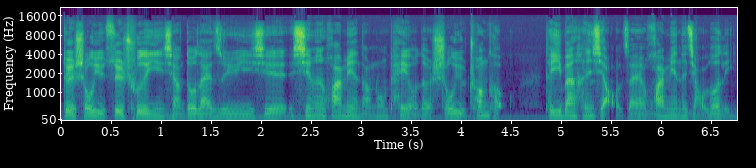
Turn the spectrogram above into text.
对手语最初的印象都来自于一些新闻画面当中配有的手语窗口，它一般很小，在画面的角落里。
